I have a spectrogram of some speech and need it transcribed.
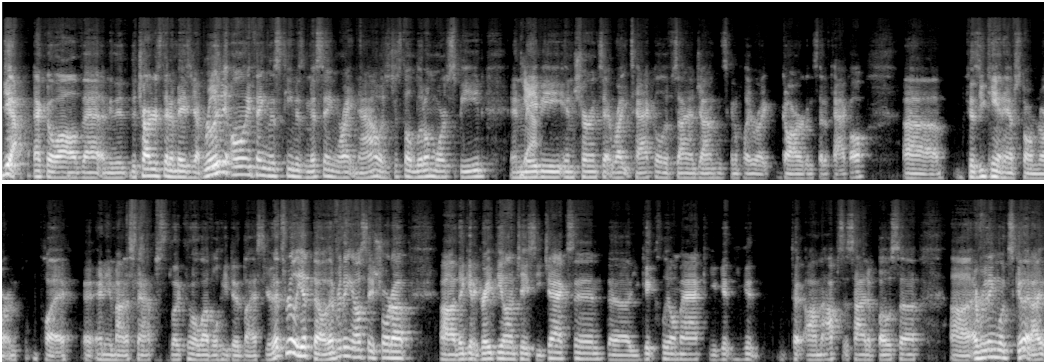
Yeah, echo all of that. I mean, the, the, Chargers did an amazing job. Really, the only thing this team is missing right now is just a little more speed and yeah. maybe insurance at right tackle if Zion Johnson's going to play right guard instead of tackle. Uh, because you can't have Storm Norton play any amount of snaps like the level he did last year. That's really it, though. Everything else they short up. Uh, they get a great deal on J.C. Jackson. Uh, you get Khalil Mack. You get you get to, on the opposite side of Bosa uh, everything looks good. I,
